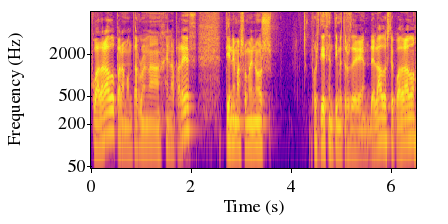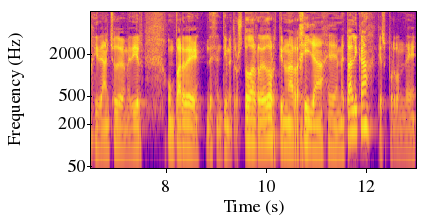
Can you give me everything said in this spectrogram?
cuadrado para montarlo en la, en la pared, tiene más o menos pues 10 centímetros de, lado este cuadrado y de ancho debe medir un par de, centímetros. Todo alrededor tiene una rejilla eh, metálica, que es por donde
